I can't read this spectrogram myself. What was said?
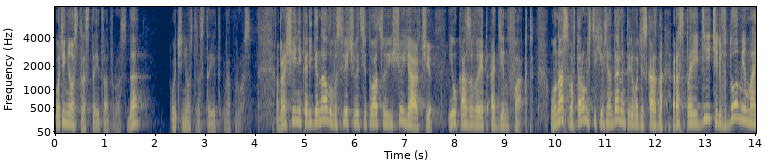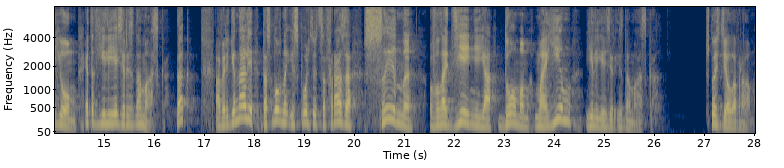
Очень остро стоит вопрос, да? Очень остро стоит вопрос. Обращение к оригиналу высвечивает ситуацию еще ярче и указывает один факт. У нас во втором стихе в синодальном переводе сказано «распорядитель в доме моем – этот Елиезер из Дамаска». Так? А в оригинале дословно используется фраза «сын владения домом моим Елиезер из Дамаска». Что сделал Авраам?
